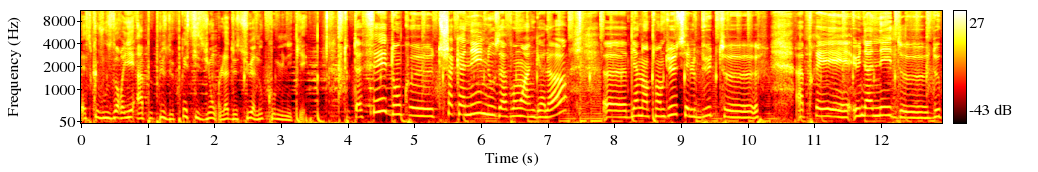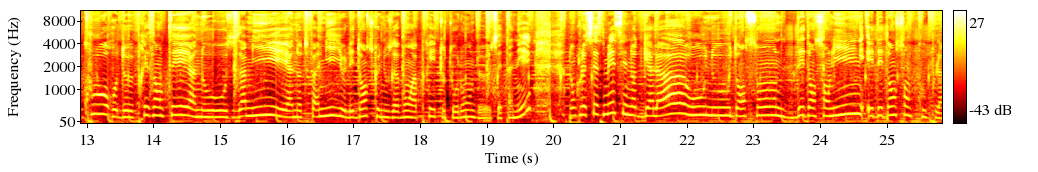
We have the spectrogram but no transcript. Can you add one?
Est-ce que vous auriez un peu plus de précision là-dessus à nous communiquer? Tout à fait. Donc euh, chaque année nous avons un gala. Euh, bien entendu, c'est le but après une année de, de, cours de présenter à nos amis et à notre famille les danses que nous avons appris tout au long de cette année. Donc le 16 mai, c'est notre gala où nous dansons des danses en ligne et des danses en couple.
